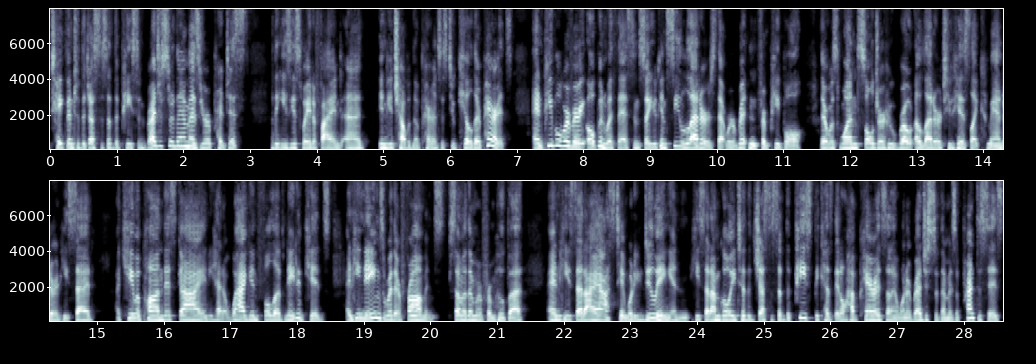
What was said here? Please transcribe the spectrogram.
take them to the justice of the peace and register them as your apprentice. The easiest way to find an Indian child with no parents is to kill their parents. And people were very open with this. And so you can see letters that were written from people. There was one soldier who wrote a letter to his like commander and he said, I came upon this guy and he had a wagon full of native kids and he names where they're from. And some of them are from Hoopa. And he said, I asked him, What are you doing? And he said, I'm going to the justice of the peace because they don't have parents and I want to register them as apprentices.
